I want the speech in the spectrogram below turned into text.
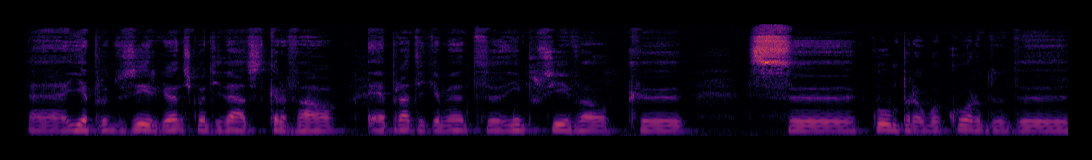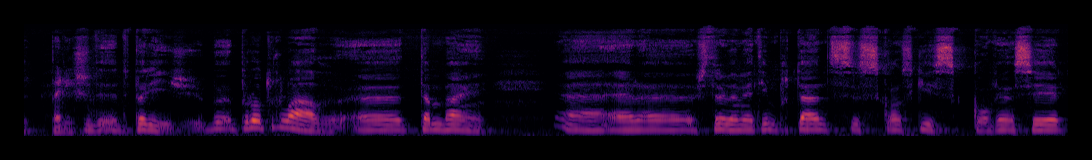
eh, e a produzir grandes quantidades de carvão, é praticamente impossível que se cumpra o acordo de Paris. De, de Paris. Por outro lado, também era extremamente importante se se conseguisse convencer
